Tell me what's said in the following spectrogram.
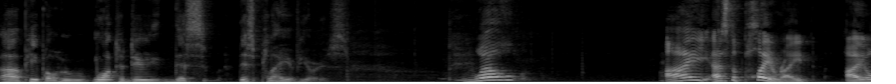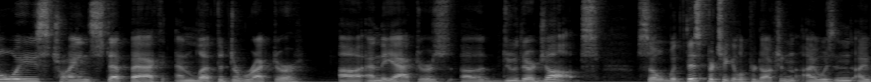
uh, people who want to do this this play of yours? Well, I, as the playwright, I always try and step back and let the director uh, and the actors uh, do their jobs. So with this particular production, I was in I,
